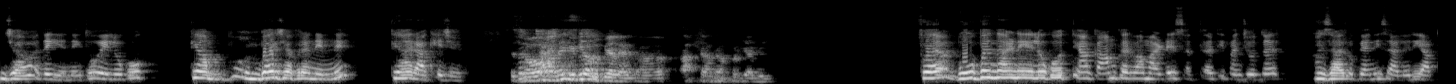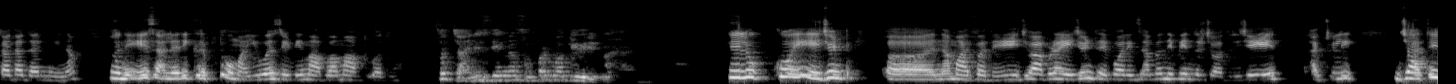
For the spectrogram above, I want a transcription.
જવા દઈએ નહીં તો એ લોકો ત્યાં ભર જબરન એમને ત્યાં રાખે છે. ભોગ બનનારને એ લોકો ત્યાં કામ કરવા માટે સત્તરથી પંચોતેર હજાર રૂપિયાની સેલેરી આપતા હતા દર મહિના. અને એ સેલેરી ક્રિપ્ટોમાં યુએસડીટીમાં આપવામાં આવતું હતું. સર ચાઇનીઝ ગેંગના સંપર્કમાં કેવી રીતના એ લોકો એજન્ટ ના મારફતે એ જો આપણા એજન્ટ છે ફોર એક્ઝામ્પલ નિપેન્દ્ર ચૌધરી છે એ એકચ્યુઅલી જાતે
